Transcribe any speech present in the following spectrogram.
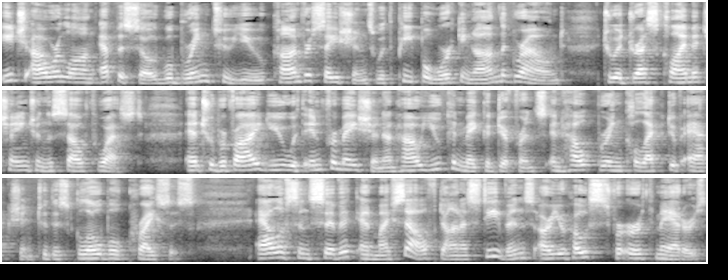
Each hour long episode will bring to you conversations with people working on the ground to address climate change in the Southwest and to provide you with information on how you can make a difference and help bring collective action to this global crisis. Allyson Siwik and myself, Donna Stevens, are your hosts for Earth Matters,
